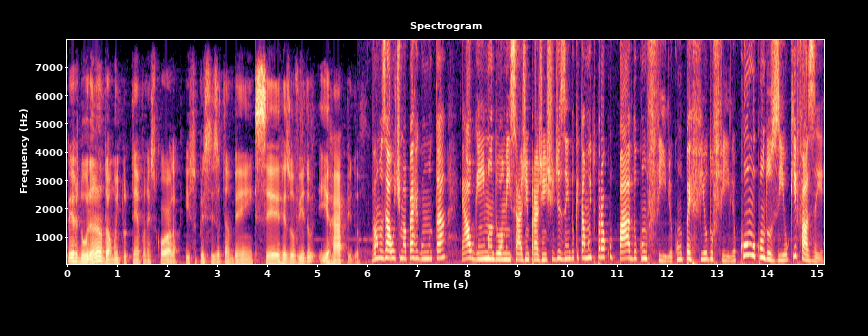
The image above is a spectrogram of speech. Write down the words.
perdurando há muito tempo na escola. Isso precisa também ser resolvido e rápido. Vamos à última pergunta. Alguém mandou uma mensagem para a gente dizendo que está muito preocupado com o filho, com o perfil do filho. Como conduzir? O que fazer?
